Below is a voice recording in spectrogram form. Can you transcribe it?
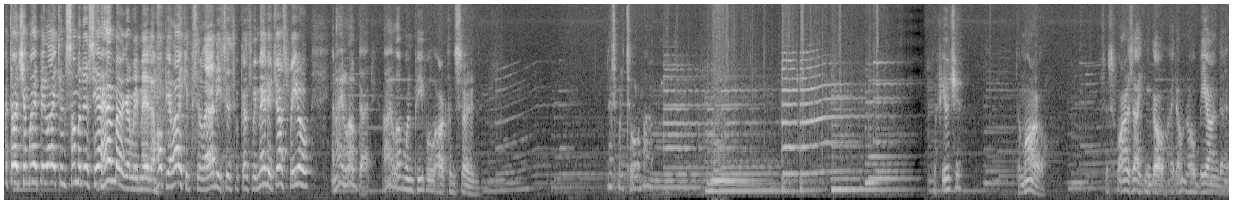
"I thought you might be liking some of this here hamburger we made. I hope you like it, Sir lad." He says, "Because we made it just for you." And I love that. I love when people are concerned. That's what it's all about. Future, tomorrow. It's as far as I can go. I don't know beyond that.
